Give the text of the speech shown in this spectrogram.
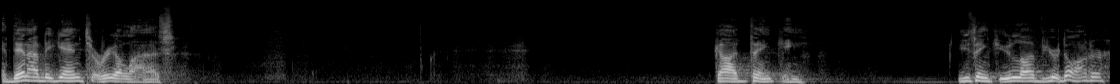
then I began to realize God thinking, You think you love your daughter?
